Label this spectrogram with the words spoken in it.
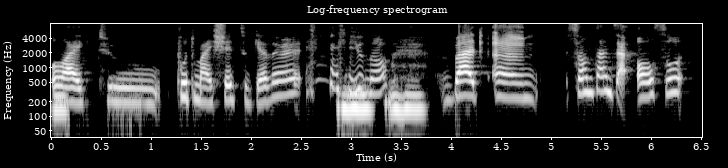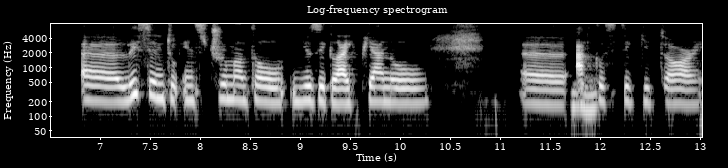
Mhm. like to put my shit together, you mhm, know mhm, but um, sometimes I also uh, listen to instrumental music like piano, uh, acoustic guitar,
